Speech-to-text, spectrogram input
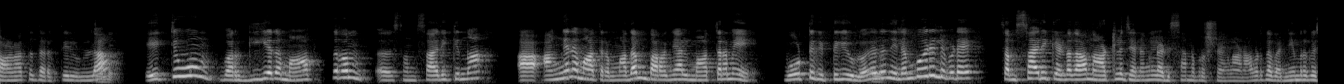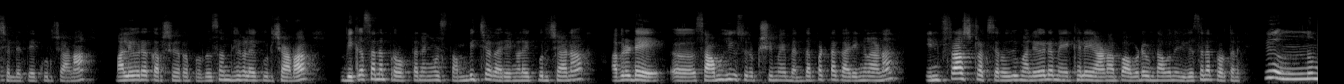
കാണാത്ത തരത്തിലുള്ള ഏറ്റവും വർഗീയത മാത്രം സംസാരിക്കുന്ന അങ്ങനെ മാത്രം മതം പറഞ്ഞാൽ മാത്രമേ വോട്ട് കിട്ടുകയുള്ളൂ. അതായത് നിലമ്പൂരിൽ ഇവിടെ സംസാരിക്കേണ്ടത് ആ നാട്ടിലെ ജനങ്ങളുടെ അടിസ്ഥാന പ്രശ്നങ്ങളാണ്. അവിടുത്തെ വന്യമൃഗ ശല്യത്തെക്കുറിച്ചാണ് മലയോര കർഷകരുടെ പ്രതിസന്ധികളെക്കുറിച്ചാണ് വികസന പ്രവർത്തനങ്ങൾ സ്തംഭിച്ച കാര്യങ്ങളെക്കുറിച്ചാണ് അവരുടെ സാമൂഹിക സുരക്ഷയുമായി ബന്ധപ്പെട്ട കാര്യങ്ങളാണ് ഇൻഫ്രാസ്ട്രക്ചർ ഒരു മലയോര മേഖലയാണ് അപ്പോൾ അവിടെ ഉണ്ടാകുന്ന വികസന പ്രവർത്തനം. ഇതൊന്നും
